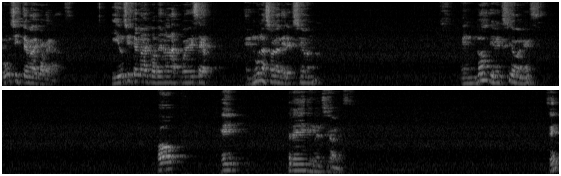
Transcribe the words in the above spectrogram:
un sistema de coordenadas. Y un sistema de coordenadas puede ser en una sola dirección, en dos direcciones, o en tres dimensiones. ¿Sí?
